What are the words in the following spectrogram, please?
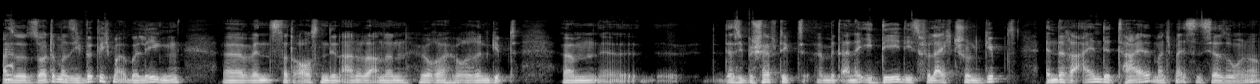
Also ja. sollte man sich wirklich mal überlegen, äh, wenn es da draußen den ein oder anderen Hörer, Hörerin gibt, ähm, äh, der sich beschäftigt äh, mit einer Idee, die es vielleicht schon gibt, ändere ein Detail. Manchmal ist es ja so, ne?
